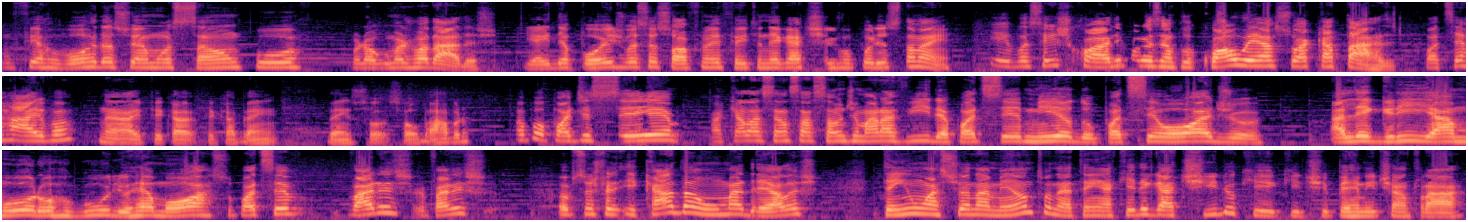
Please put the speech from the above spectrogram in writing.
o fervor da sua emoção por, por algumas rodadas. E aí depois você sofre um efeito negativo por isso também. E aí você escolhe, por exemplo, qual é a sua catarse. Pode ser raiva, né? Aí fica, fica bem, bem, sou, sou o bárbaro. Mas, pô, pode ser aquela sensação de maravilha, pode ser medo, pode ser ódio, alegria, amor, orgulho, remorso, pode ser várias, várias opções diferentes. E cada uma delas tem um acionamento, né? Tem aquele gatilho que, que te permite entrar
